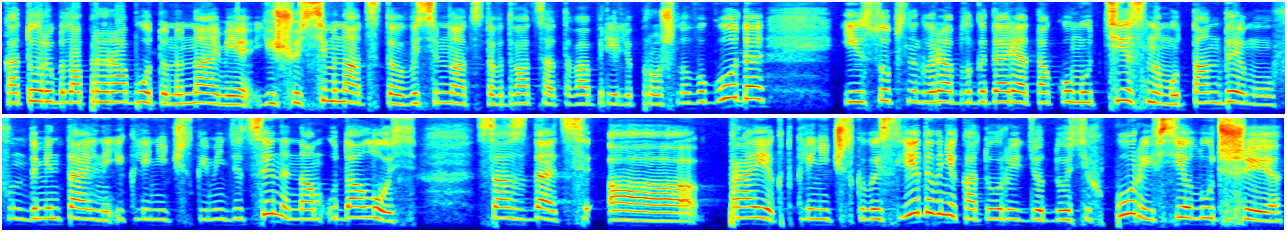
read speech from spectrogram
которая была проработана нами еще 17, 18, 20 апреля прошлого года. И, собственно говоря, благодаря такому тесному тандему фундаментальной и клинической медицины нам удалось создать э, проект клинического исследования, который идет до сих пор, и все лучшие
